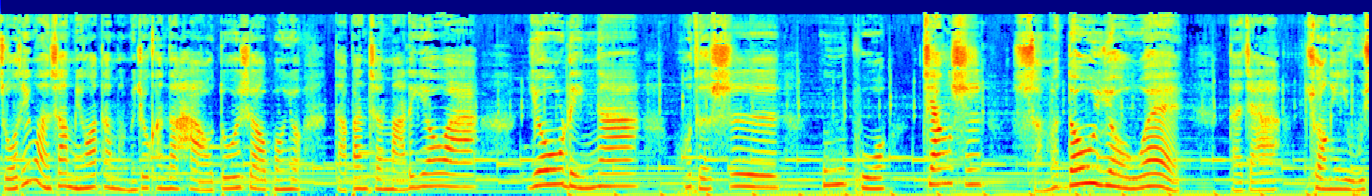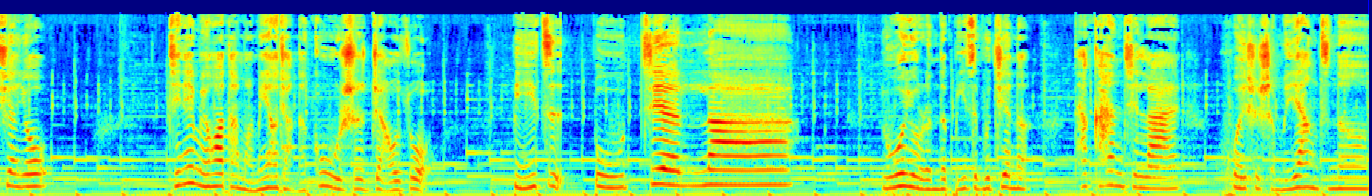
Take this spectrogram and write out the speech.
昨天晚上，棉花糖妈妈就看到好多小朋友打扮成马里欧啊、幽灵啊，或者是巫婆、僵尸，什么都有哎！大家创意无限哟。今天棉花糖妈妈要讲的故事叫做《鼻子》。不见啦！如果有人的鼻子不见了，他看起来会是什么样子呢？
